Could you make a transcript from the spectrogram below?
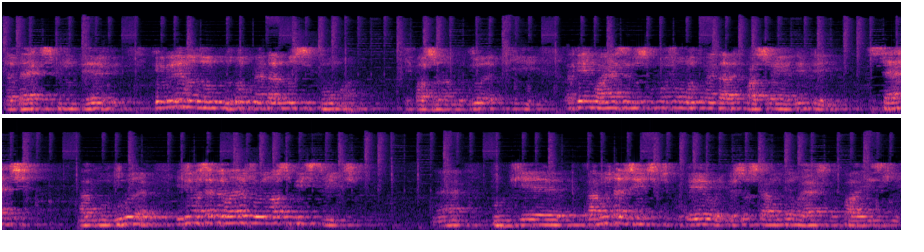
que a Backspin teve. Porque eu me lembro do, do documentário No Cipuma, que passou na cultura, que, para quem conhece, No Cipuma foi um documentário que passou em 87 na cultura, e de uma certa maneira foi o nosso Beat Street. Né? Porque para muita gente, tipo eu e pessoas que estavam pelo resto do país que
